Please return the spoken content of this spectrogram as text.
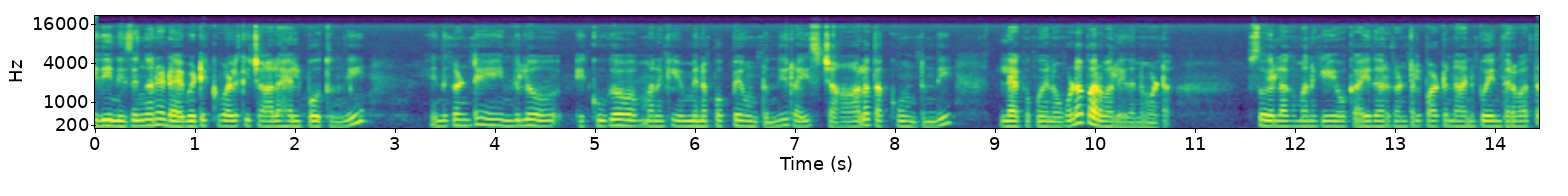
ఇది నిజంగానే డయాబెటిక్ వాళ్ళకి చాలా హెల్ప్ అవుతుంది. ఎందుకంటే ఇందులో ఎక్కువగా మనకి మినపప్పే ఉంటుంది రైస్ చాలా తక్కువ ఉంటుంది. లేకపోయినా కూడా పర్వాలేదన్నమాట. సో ఇలాగ మనకి ఒక ఐదారు గంటల పాటు నానిపోయిన తర్వాత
